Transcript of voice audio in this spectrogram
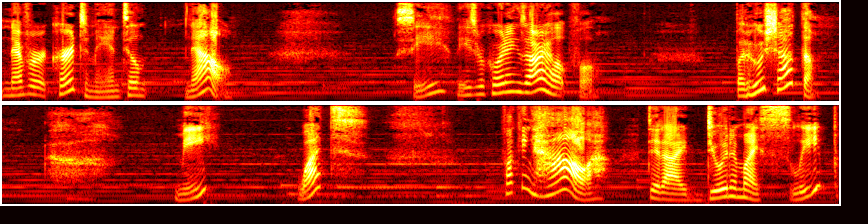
never occurred to me until now. See, these recordings are helpful. But who shot them? Me? What? Fucking how? Did I do it in my sleep?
